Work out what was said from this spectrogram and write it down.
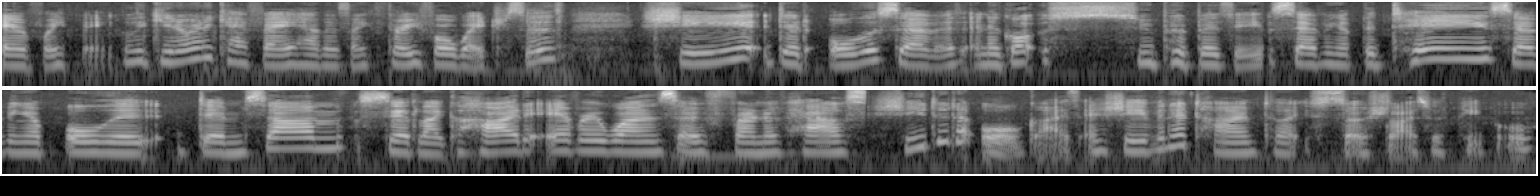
everything. Like you know in a cafe how there's like three four waitresses? She did all the service and it got super busy. Serving up the tea serving up all the dim sum said like hi to everyone so front of house. She did it all guys. And she even had time to like socialize with people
